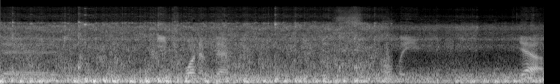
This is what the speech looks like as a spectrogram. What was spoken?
uh, each one of them is only. Yeah,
